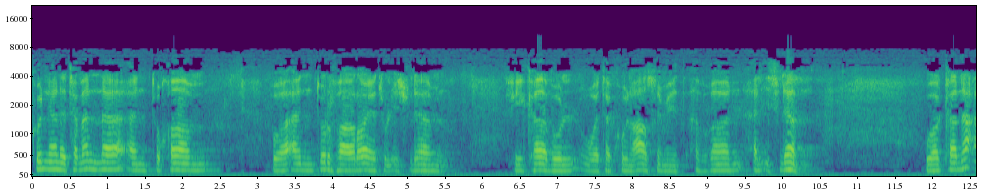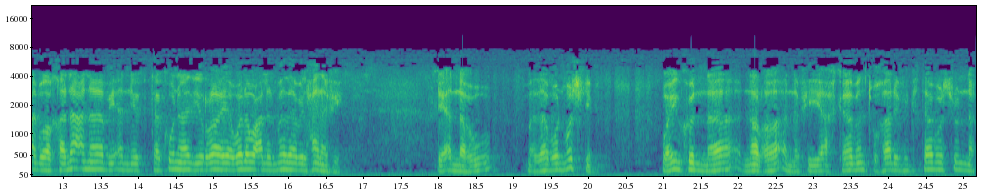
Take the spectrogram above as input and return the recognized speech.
كنا نتمنى أن تقام وأن ترفع راية الإسلام في كابول وتكون عاصمة أفغان الإسلام. وقنع وقنعنا بأن تكون هذه الراية ولو على المذهب الحنفي لأنه مذهب مسلم. وإن كنا نرى أن فيه أحكاما تخالف الكتاب والسنة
